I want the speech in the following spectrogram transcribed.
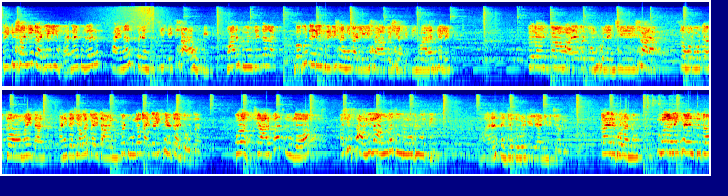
ब्रिटिशांनी काढलेली व्हर्नाकुलर फायनल्स पर्यंतची एक शाळा होती. महाराज म्हटले चला. बघू तरी ब्रिटिशांनी काढलेली शाळा कशी आहे. ती महाराज गेले. तर एका माळ्यावर दोन फुल्यांची शाळा समोर मोठं असं मैदान आणि त्याच्यावर काही दानकट मुलं काहीतरी खेळताय जोरदार. पण चार पाच मुलं अशी सावलीला अंग चुरून उभी होती. महाराज त्यांच्याजवळ गेले आणि विचारलं काय रे पोरांनो तुम्हाला नाही खेळायचं का?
